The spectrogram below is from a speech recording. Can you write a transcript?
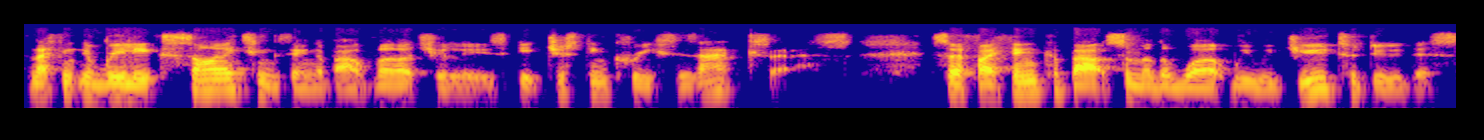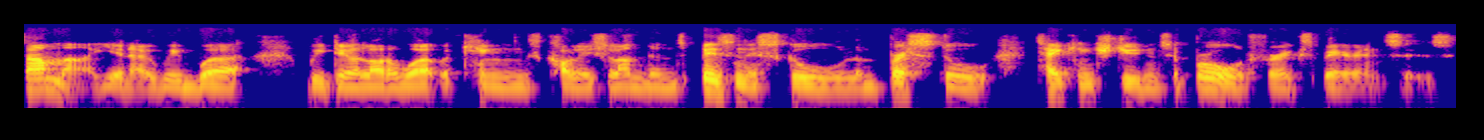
And i think the really exciting thing about virtual is it just increases access. So if i think about some of the work we were due to do this summer you know we were we do a lot of work with king's college london's business school and bristol taking students abroad for experiences.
